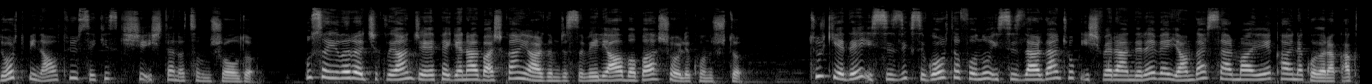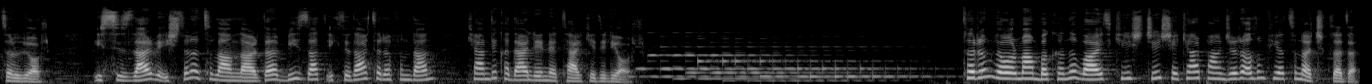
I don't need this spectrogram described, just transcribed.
4608 kişi işten atılmış oldu. Bu sayıları açıklayan CHP Genel Başkan Yardımcısı Veli Ağbaba şöyle konuştu. Türkiye'de işsizlik sigorta fonu işsizlerden çok işverenlere ve yandaş sermayeye kaynak olarak aktarılıyor. İşsizler ve işten atılanlar da bizzat iktidar tarafından kendi kaderlerine terk ediliyor. Tarım ve Orman Bakanı Vahit Kirişçi şeker pancarı alım fiyatını açıkladı.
